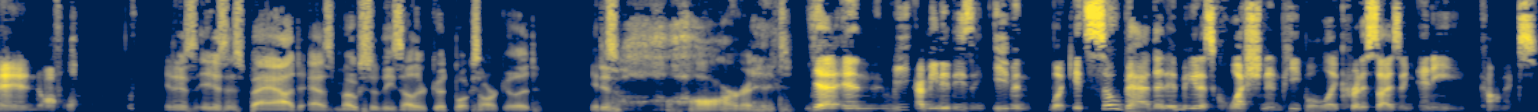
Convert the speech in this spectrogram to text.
and awful. It is it is as bad as most of these other good books are good. It is horrid. Yeah, and we, I mean, it is even, like, it's so bad that it made us question people, like, criticizing any comics.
